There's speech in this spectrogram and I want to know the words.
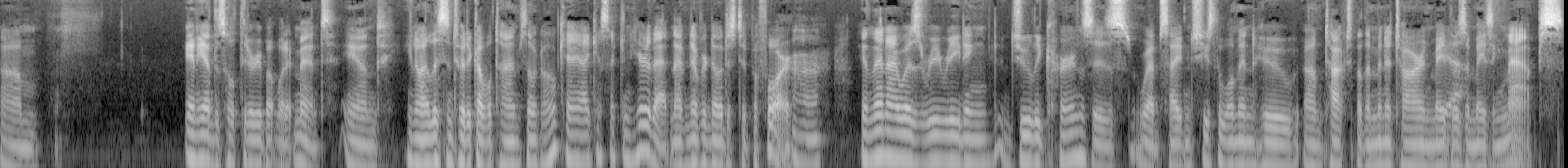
Um, and he had this whole theory about what it meant. And you know, I listened to it a couple times. And I go, okay, I guess I can hear that, and I've never noticed it before. Uh-huh. And then I was rereading Juli Kearns's website, and she's the woman who um, talks about the Minotaur and made Yeah. those amazing maps.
